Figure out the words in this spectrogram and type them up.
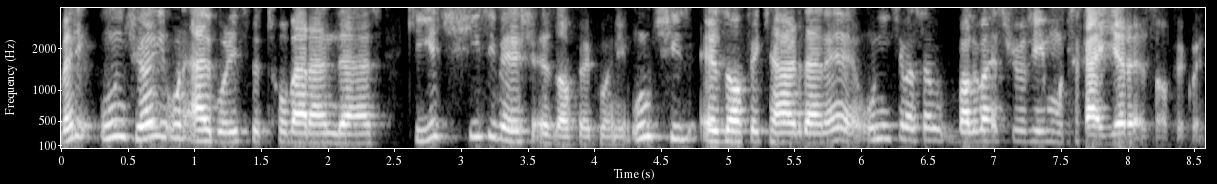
ولی اون جایی اون الگوریتم تو برنده است که یه چیزی بهش اضافه کنی. اون چیز اضافه کردنه اونی که مثلا بالا من اسمش یه متغیر اضافه کنی.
